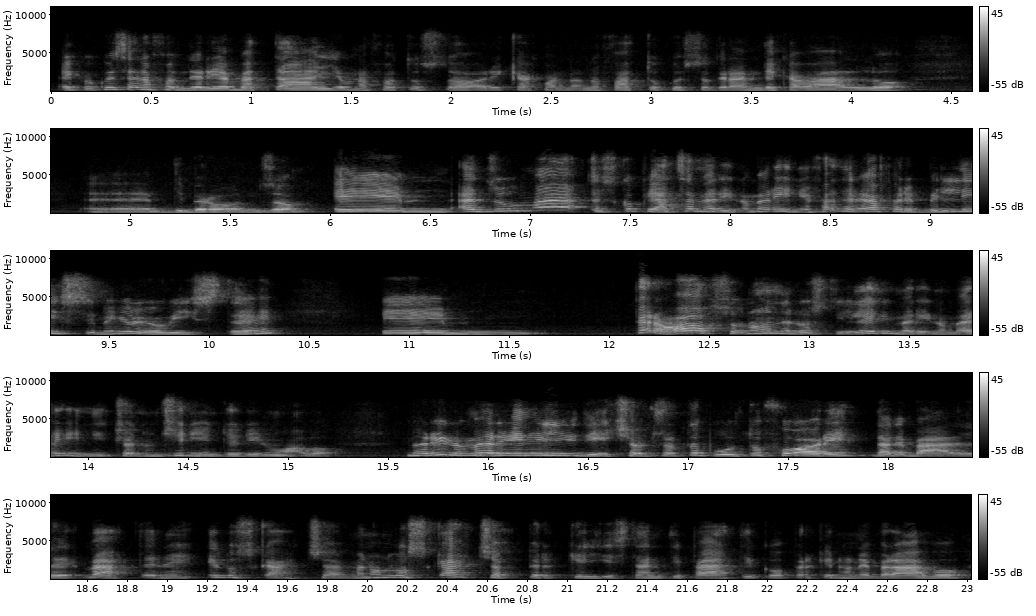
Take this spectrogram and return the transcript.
ecco, questa è la Fonderia Battaglia, una foto storica, quando hanno fatto questo grande cavallo eh, di bronzo. E um, Azuma scopiazza Marino Marini, fa delle opere bellissime, io le ho viste, e, um, però sono nello stile di Marino Marini, cioè non c'è niente di nuovo. Marino Marini gli dice a un certo punto fuori dalle balle, vattene e lo scaccia, ma non lo scaccia perché gli sta antipatico, perché non è bravo,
